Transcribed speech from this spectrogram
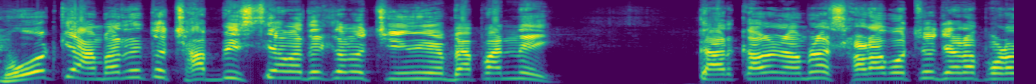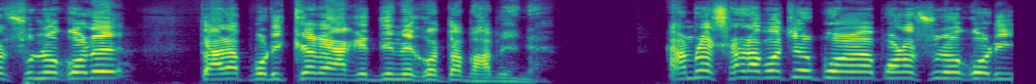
ভোট? কি আমাদের তো ছাব্বিশটি আমাদের কোনো চিনি ব্যাপার নেই। তার কারণ আমরা সারা বছর যারা পড়াশুনো করে তারা পরীক্ষার আগের দিনের কথা ভাবে না। আমরা সারা বছর পড়াশুনো করি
